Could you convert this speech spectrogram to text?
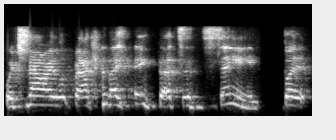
which now I look back and I think that's insane. But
